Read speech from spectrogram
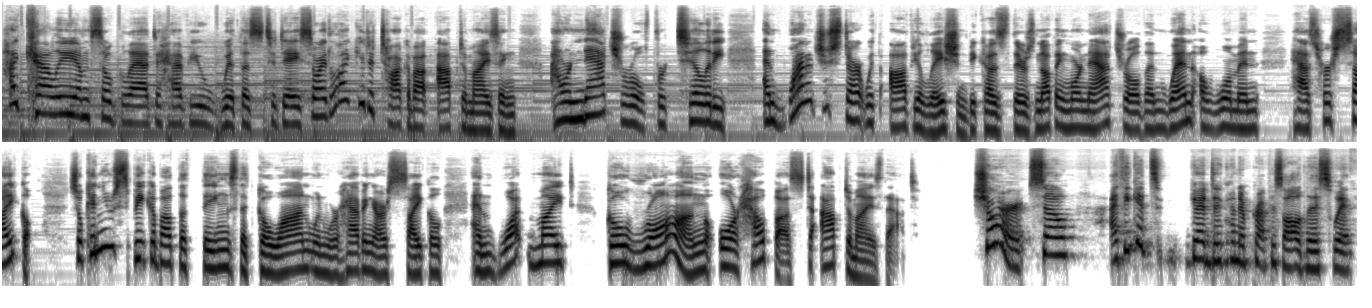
Hi, Kelly. I'm so glad to have you with us today. So, I'd like you to talk about optimizing our natural fertility. And why don't you start with ovulation? Because there's nothing more natural than when a woman has her cycle. So, can you speak about the things that go on when we're having our cycle and what might go wrong or help us to optimize that? Sure. So, I think it's good to kind of preface all of this with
